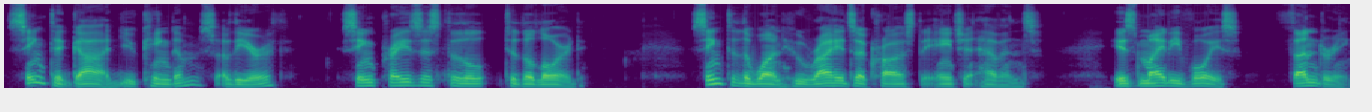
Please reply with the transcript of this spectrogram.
Sing to God, you kingdoms of the earth. Sing praises to the, to the Lord. Sing to the one who rides across the ancient heavens, his mighty voice thundering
